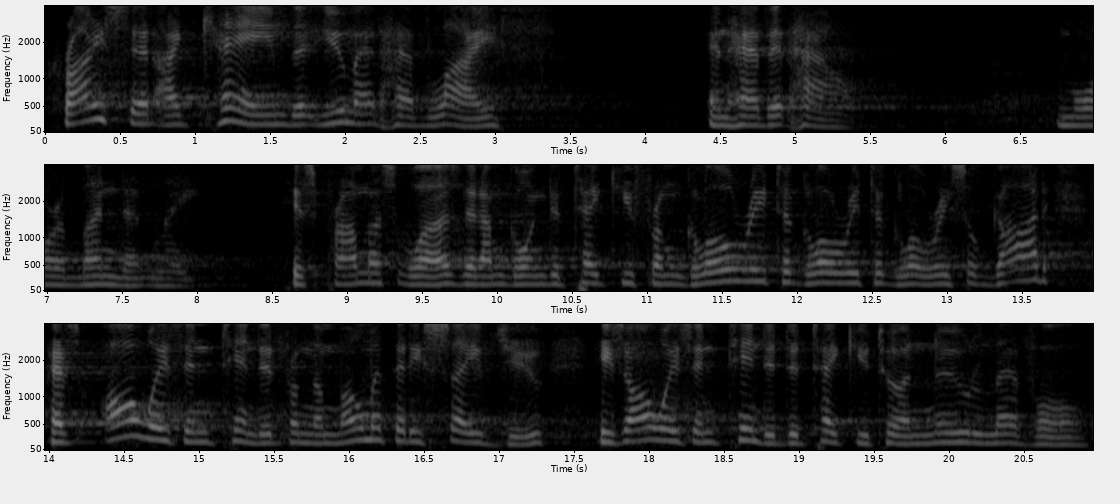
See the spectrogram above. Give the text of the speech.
Christ said, I came that you might have life and have it how? More abundantly. His promise was that I'm going to take you from glory to glory to glory. So God has always intended from the moment that He saved you, He's always intended to take you to a new level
